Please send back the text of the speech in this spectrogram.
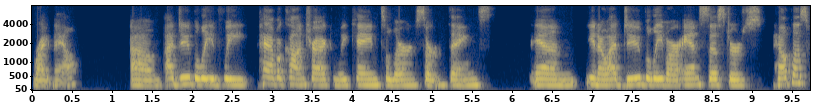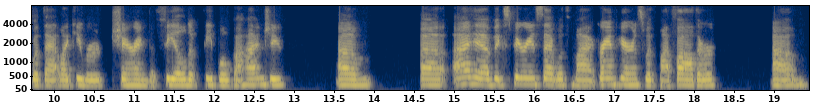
right now. Um, I do believe we have a contract and we came to learn certain things. And, you know, I do believe our ancestors help us with that, like you were sharing the field of people behind you. Um, uh, I have experienced that with my grandparents, with my father, um,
